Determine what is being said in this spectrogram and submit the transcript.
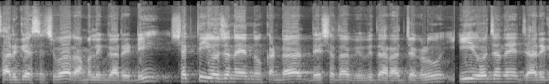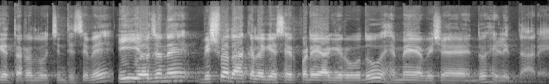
ಸಾರಿಗೆ ಸಚಿವ ರಾಮಲಿಂಗಾರೆಡ್ಡಿ, ಶಕ್ತಿ ಯೋಜನೆಯನ್ನು ಕಂಡ ದೇಶದ ವಿವಿಧ ರಾಜ್ಯಗಳು ಈ ಯೋಜನೆ ಜಾರಿಗೆ ತರಲು ಚಿಂತಿಸಿವೆ. ಈ ಯೋಜನೆ ವಿಶ್ವ ದಾಖಲೆಗೆ ಸೇರ್ಪಡೆಯಾಗಿರುವುದು ಹೆಮ್ಮೆಯ ವಿಷಯ ಎಂದು ಹೇಳಿದ್ದಾರೆ.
